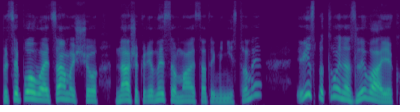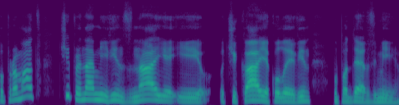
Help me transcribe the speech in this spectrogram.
принципово саме, що наше керівництво має стати міністрами. Він спокійно зливає компромат, чи принаймні він знає і чекає, коли він попаде в ЗМІ.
